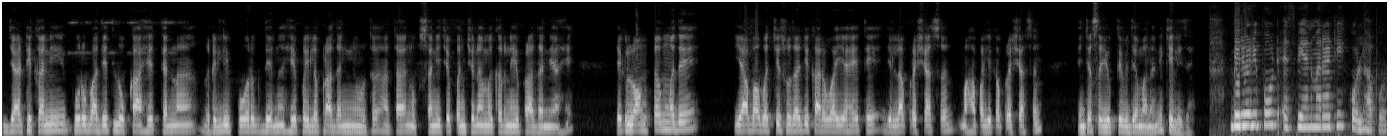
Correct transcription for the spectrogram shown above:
ज्या ठिकाणी पूरबाधित लोक आहेत त्यांना रिलीफ वर्क देणं हे पहिलं प्राधान्य होतं. आता नुकसानीचे पंचनामे करणे हे प्राधान्य आहे. एक लॉंग टर्ममध्ये याबाबतची सुद्धा जी कारवाई आहे ते जिल्हा प्रशासन महापालिका प्रशासन यांच्या संयुक्त विद्यमानाने केली जाईल. Bureau report S B N Marathi Kolhapur.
